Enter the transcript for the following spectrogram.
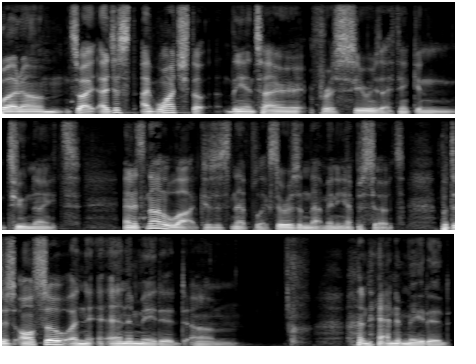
but um, so I, I just I watched the the entire first series I think in two nights. And it's not a lot because it's Netflix. There isn't that many episodes. But there's also an animated um, an animated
